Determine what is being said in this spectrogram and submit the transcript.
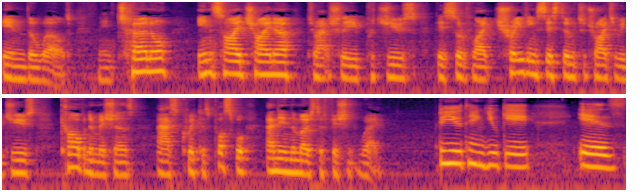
in the world. An internal inside China to actually produce this sort of like trading system to try to reduce carbon emissions as quick as possible and in the most efficient way do you think UK is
